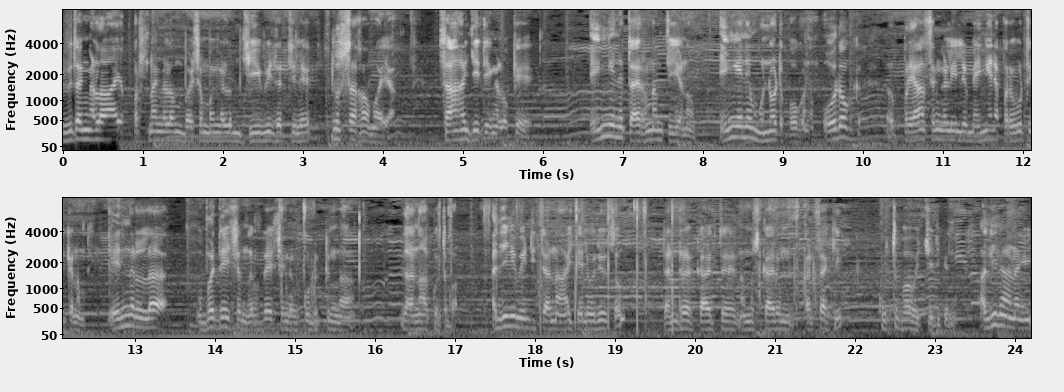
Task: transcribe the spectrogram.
വിവിധങ്ങളായ പ്രശ്നങ്ങളും വിഷമങ്ങളും ജീവിതത്തിലെ ദുസ്സഹമായ സാഹചര്യങ്ങളൊക്കെ എങ്ങനെ തരണം ചെയ്യണം എങ്ങനെ മുന്നോട്ട് പോകണം ഓരോ പ്രയാസങ്ങളിലും എങ്ങനെ പ്രവർത്തിക്കണം എന്നുള്ള ഉപദേശ നിർദ്ദേശങ്ങൾ കൊടുക്കുന്ന ഇതാണ് ആ കുത്തുബ. അതിന് വേണ്ടിയിട്ടാണ് ആഴ്ചയിൽ ഒരു ദിവസം രണ്ടരക്കാലത്ത് നമസ്കാരം കട്ടാക്കി കുത്തുബ വച്ചിരിക്കുന്നു. അതിനാണ് ഈ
